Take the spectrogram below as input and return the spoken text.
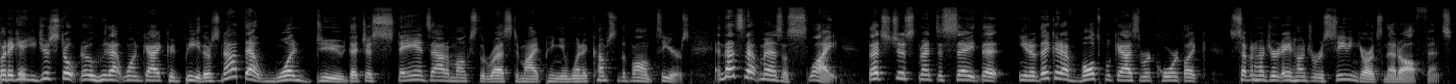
but again, you just don't know who that one guy could be. There's not that one dude that just stands out amongst the rest, in my opinion, when it comes to the volunteers. And that's not meant as a slight. That's just meant to say that, you know, they could have multiple guys that record like 700, 800 receiving yards in that offense.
